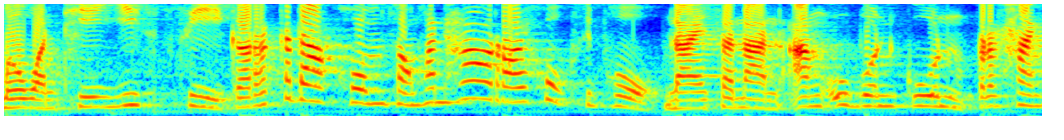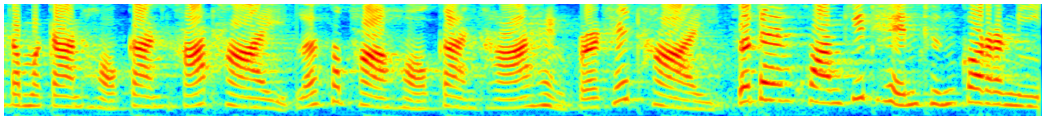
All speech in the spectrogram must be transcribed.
เมื่อวันที่ 24 กรกฎาคม 2566 นายสนั่น อังอุบลกุล ประธานกรรมการหอการค้าไทย และสภาหอการค้าแห่งประเทศไทย แสดงความคิดเห็นถึงกรณี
